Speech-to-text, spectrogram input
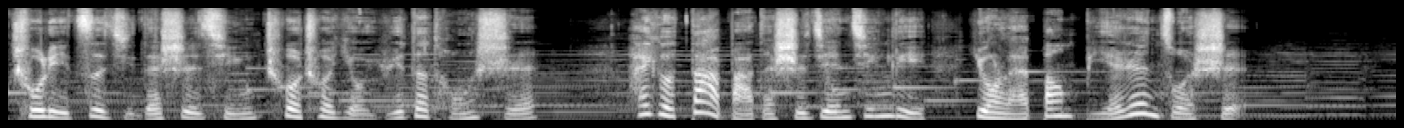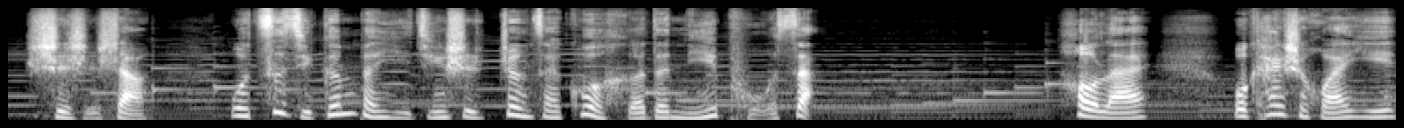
处理自己的事情绰绰有余的同时，还有大把的时间精力用来帮别人做事。事实上，我自己根本已经是正在过河的泥菩萨。后来，我开始怀疑，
